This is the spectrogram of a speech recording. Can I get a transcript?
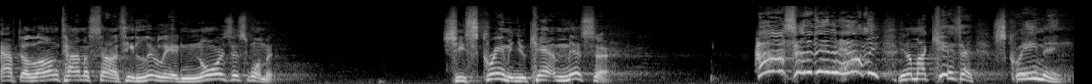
After a long time of silence, he literally ignores this woman. She's screaming, you can't miss her. Ah, son of David, help me. You know, my kids are screaming.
